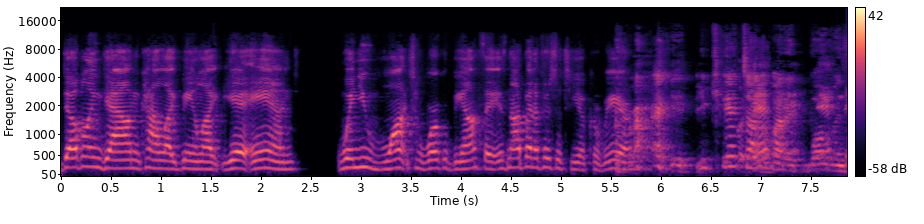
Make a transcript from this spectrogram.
doubling down and kind of like being like, yeah, and when you want to work with Beyonce, it's not beneficial to your career. Right. You can't talk that, about a woman's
